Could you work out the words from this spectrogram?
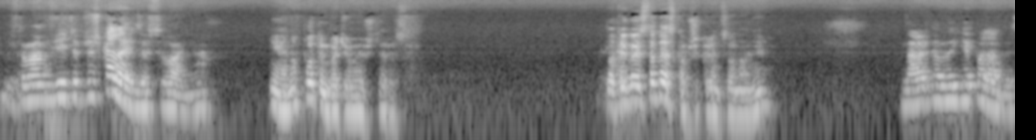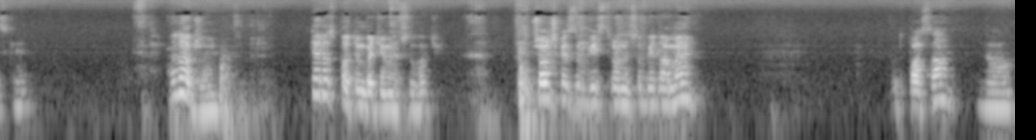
No To mam gdzieś to przeszkadzać do wsuwania. Nie, no po tym będziemy już teraz. Dlatego jest ta deska przykręcona, nie? No ale to wyjdzie poza deskę. No dobrze. Teraz po tym będziemy wsuwać. Sprzączkę z drugiej strony sobie damy. Od pasa. No.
